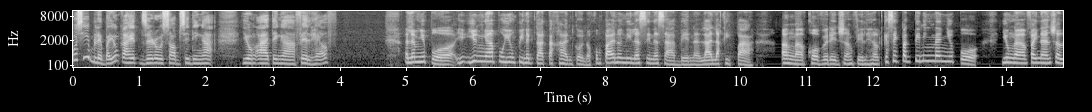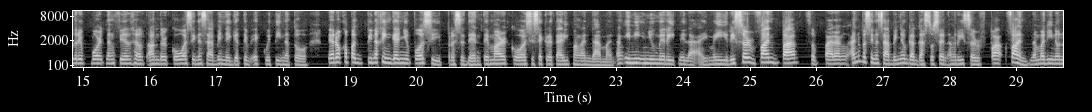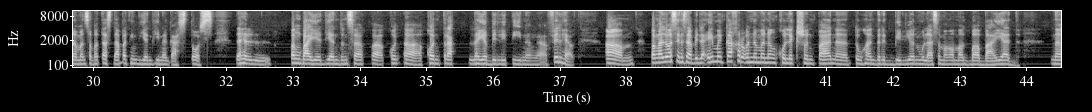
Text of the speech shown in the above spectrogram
Posible ba yung kahit zero subsidy nga yung ating ah, PhilHealth? Alam niyo po, yun nga po yung pinagtatakahan ko, no? kung paano nila sinasabi na lalaki pa ang ah, coverage ng PhilHealth. Kasi pag tiningnan niyo po, yung ah, financial report ng PhilHealth under COA, sinasabi negative equity na to. Pero kapag pinakinggan niyo po si Presidente Marcos, si Secretary Pangandaman, ang ini-enumerate nila ay may reserve fund pa. So parang ano ba sinasabi niyo, gagastusin ang reserve pa- fund na malinaw naman sa batas, dapat hindi yan ginagastos. Dahil pangbayad yan dun sa ah, contract liability ng ah, PhilHealth. Um, pangalawa, sinasabi nila, eh magkakaroon naman ng collection pa na 200 billion mula sa mga magbabayad na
